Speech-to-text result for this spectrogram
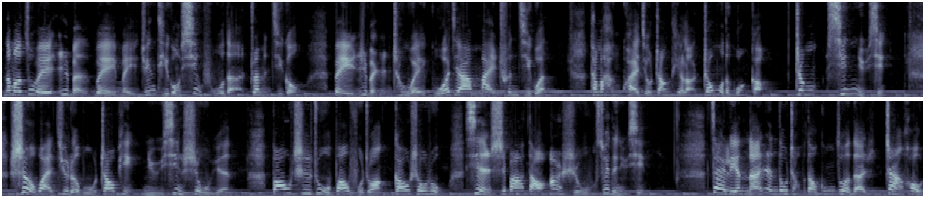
那么作为日本为美军提供性服务的专门机构，被日本人称为国家卖春机关。他们很快就张贴了招募的广告，征新女性。涉外俱乐部招聘女性事务员，包吃住包服装，高收入，限十八到二十五岁的女性。在连男人都找不到工作的战后，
